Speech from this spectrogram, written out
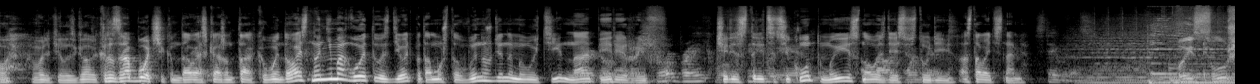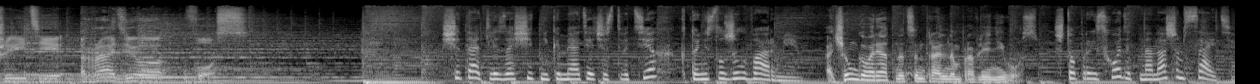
Ой, вылетело из головы. К разработчикам, давай скажем так, Windows, но не могу этого сделать, потому что вынуждены мы уйти на перерыв. Через 30 секунд мы снова здесь в студии. Оставайтесь с нами. Вы слушаете Радио ВОЗ. Считать ли защитниками Отечества тех, кто не служил в армии? О чем говорят на Центральном правлении ВОЗ? Что происходит на нашем сайте?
